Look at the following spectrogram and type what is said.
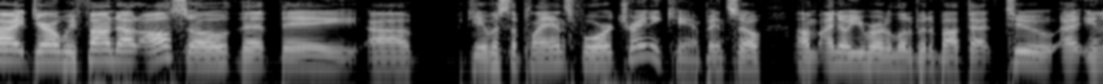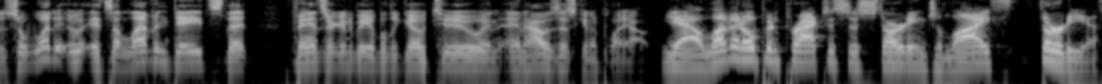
right, Daryl. We found out also that they uh, gave us the plans for training camp, and so um, I know you wrote a little bit about that too. Uh, you know, so what? It's 11 dates that fans are going to be able to go to, and, and how is this going to play out? Yeah, 11 open practices starting July 30th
